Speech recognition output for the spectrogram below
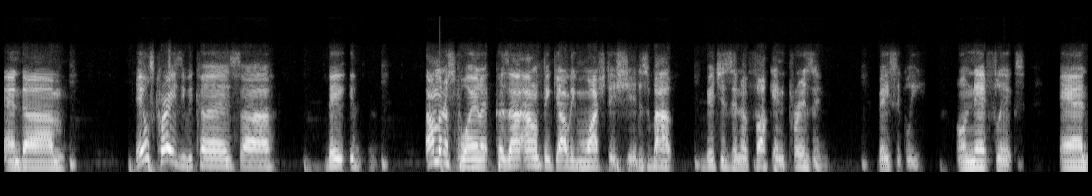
and um, it was crazy because uh, they. It, I'm gonna spoil it because I, I don't think y'all even watch this shit. It's about bitches in a fucking prison, basically, on Netflix. And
